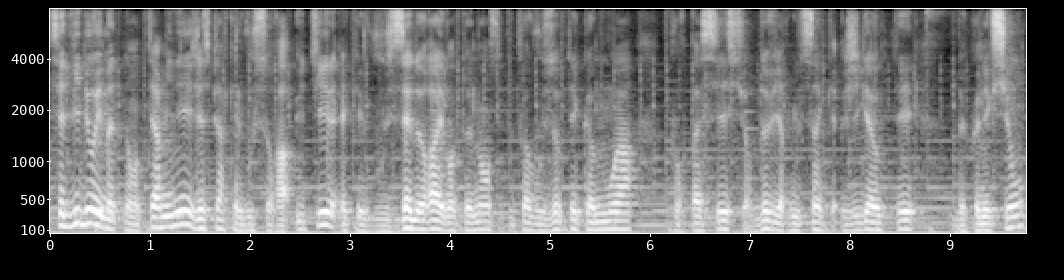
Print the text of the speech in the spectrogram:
Cette vidéo est maintenant terminée, j'espère qu'elle vous sera utile et qu'elle vous aidera éventuellement si toutefois vous optez comme moi pour passer sur 2,5 gigaoctets de connexion.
